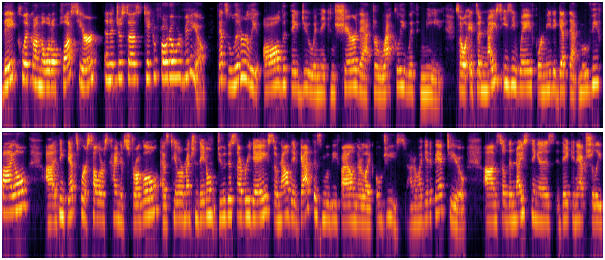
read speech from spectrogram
they click on the little plus here and it just says take a photo or video. That's literally all that they do and they can share that directly with me. So it's a nice, easy way for me to get that movie file. Uh, I think that's where sellers kind of struggle. As Taylor mentioned, they don't do this every day. So now they've got this movie file and they're like, oh, geez, how do I get it back to you? Um, so the nice thing is they can actually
